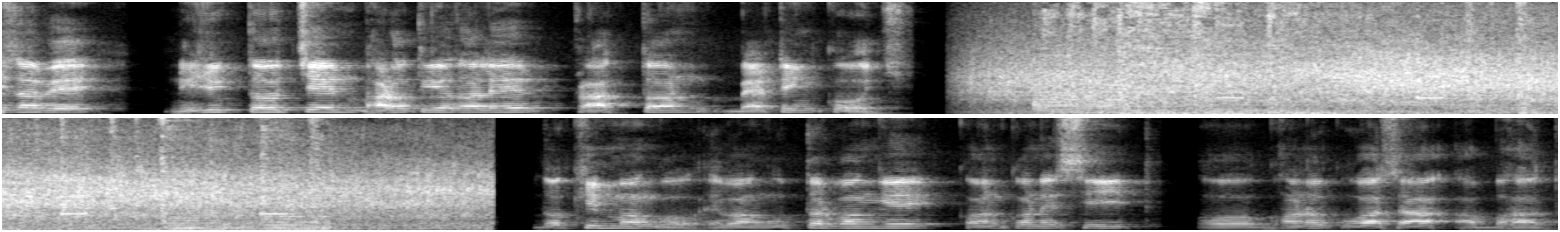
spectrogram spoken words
হিসাবে নিযুক্ত হচ্ছেন ভারতীয় দলের প্রাক্তন ব্যাটিং কোচ। দক্ষিণবঙ্গ এবং উত্তরবঙ্গে কনকনে শীত ও ঘন কুয়াশা অব্যাহত।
